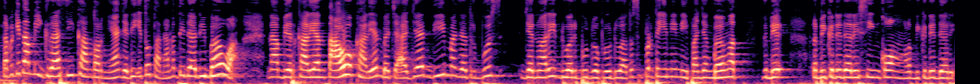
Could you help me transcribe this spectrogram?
Tapi kita migrasi kantornya, jadi itu tanaman tidak dibawa. Nah biar kalian tahu, kalian baca aja di majalah Trubus Januari 2022 tuh seperti ini nih panjang banget. Gede lebih gede dari singkong lebih gede dari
